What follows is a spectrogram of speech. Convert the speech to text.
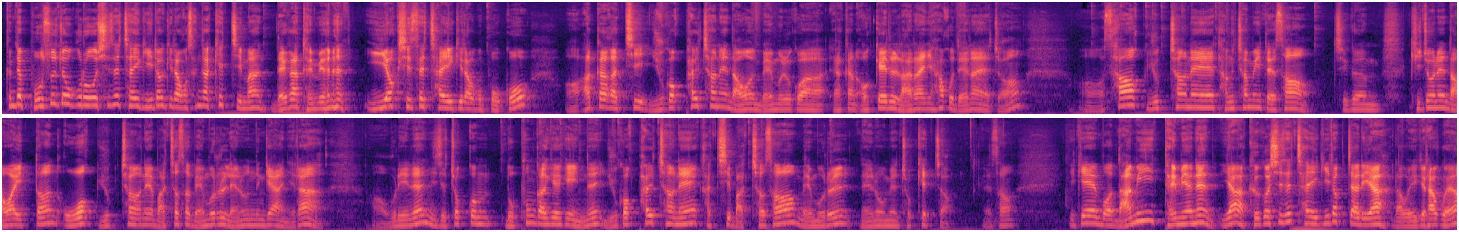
근데 보수적으로 시세 차익이 1억이라고 생각했지만 내가 되면은 2억 시세 차익이라고 보고 어, 아까 같이 6억 8천에 나온 매물과 약간 어깨를 나란히 하고 내놔야죠. 어, 4억 6천에 당첨이 돼서 지금 기존에 나와 있던 5억 6천에 맞춰서 매물을 내놓는 게 아니라 어, 우리는 이제 조금 높은 가격에 있는 6억 8천에 같이 맞춰서 매물을 내놓으면 좋겠죠. 그래서 이게 뭐 남이 되면은 야 그거 시세 차익 1억짜리야 라고 얘기를 하고요.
